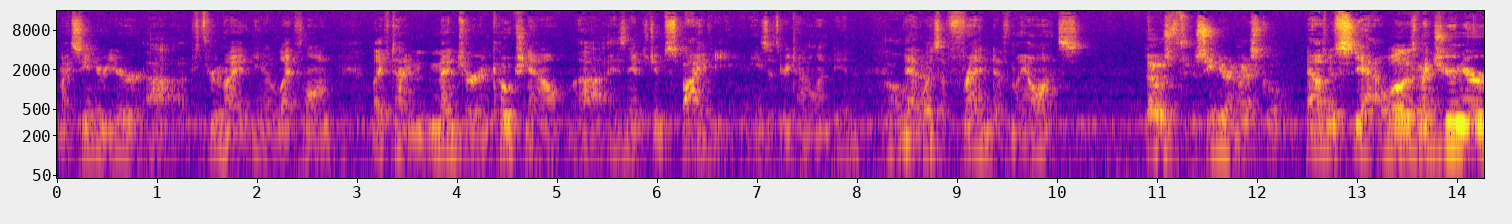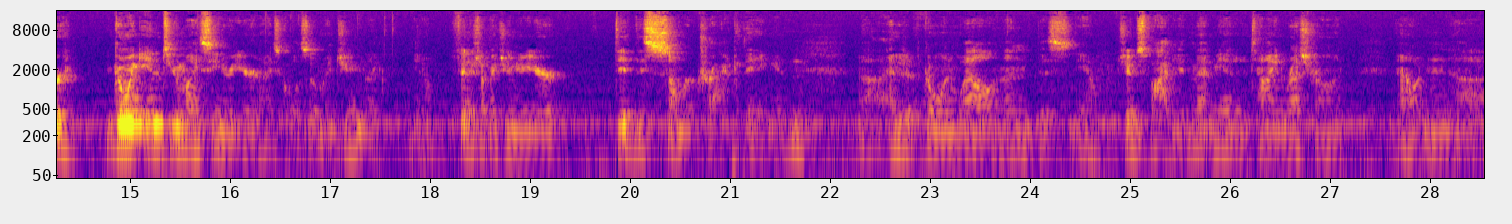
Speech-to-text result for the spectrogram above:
my senior year uh, through my you know lifelong lifetime mentor and coach now. Uh, his name is Jim Spivey, and he's a three-time Olympian. Oh, That was a friend of my aunt's. That was senior in high school. That was yeah. Well, it was my junior, going into my senior year in high school. So my junior, like finished up my junior year, did this summer track thing, and uh, ended up going well. And then this, you know, Jim Spivey had met me at an Italian restaurant out in uh,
